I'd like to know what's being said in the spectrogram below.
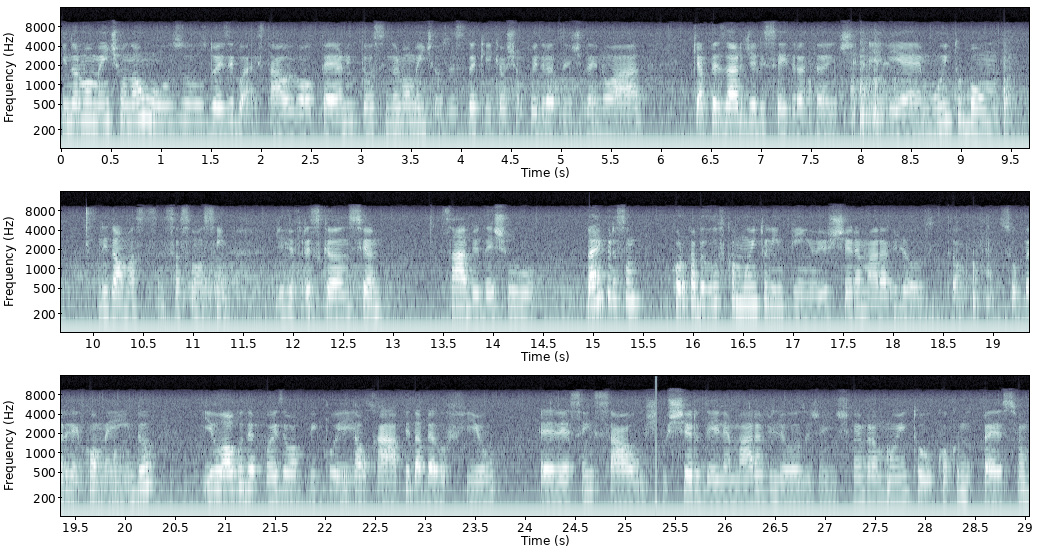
e normalmente eu não uso os dois iguais, tá? Eu alterno, então assim, normalmente eu uso esse daqui, que é o shampoo hidratante da Inoar, que apesar de ele ser hidratante, ele é muito bom, ele dá uma sensação assim de refrescância, sabe? Eu deixo. dá a impressão que o couro cabeludo fica muito limpinho e o cheiro é maravilhoso. Então, super recomendo. E logo depois eu aplico esse Vital Cap da Belo Fio. Ele é sem sal, o cheiro dele é maravilhoso, gente. Lembra muito o Coconut Passion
